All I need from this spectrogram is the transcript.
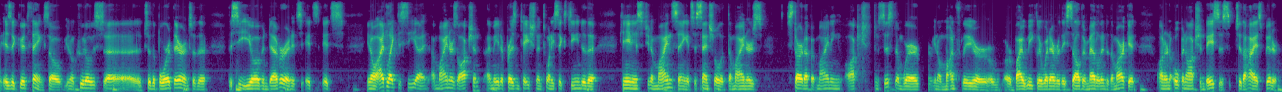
is a good thing. So you know kudos uh, to the board there and to the the CEO of Endeavour. And it's it's it's you know I'd like to see a, a miners auction. I made a presentation in 2016 to the Canadian Institute of Mines saying it's essential that the miners start up a mining auction system where you know monthly or, or, or biweekly or whatever they sell their metal into the market on an open auction basis to the highest bidder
